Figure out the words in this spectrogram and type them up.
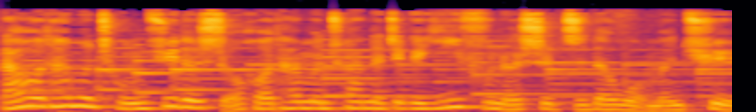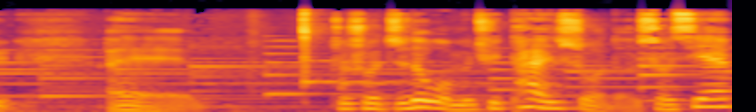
然后他们重聚的时候，他们穿的这个衣服呢是值得我们去，呃，就说值得我们去探索的。首先。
